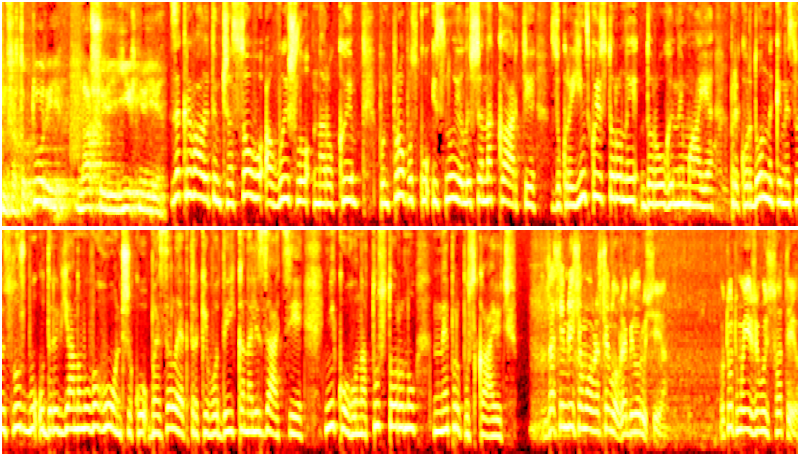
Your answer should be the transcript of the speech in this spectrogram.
інфраструктури нашої, їхньої. Закривали тимчасово, а вийшло на роки. Пункт пропуску існує лише на карті. З української сторони дороги немає. Прикордонники несуть службу у дерев'яному вагончику без електрики, води й каналізації. Нікого на ту сторону не пропускають. За 77 вже село, вже Білорусія. Отут мої живуть свати.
